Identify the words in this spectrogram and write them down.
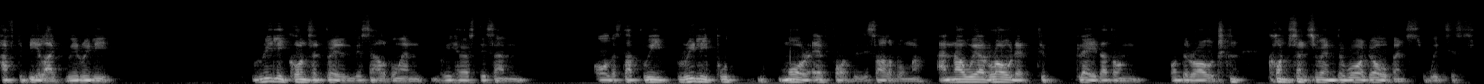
have to be like we really, really concentrated on this album and rehearsed this and all the stuff. We really put more effort to this album, and now we are loaded to play that on on the road concerts when the world opens, which is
